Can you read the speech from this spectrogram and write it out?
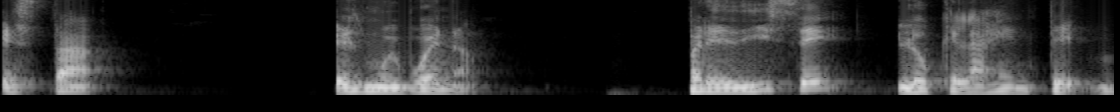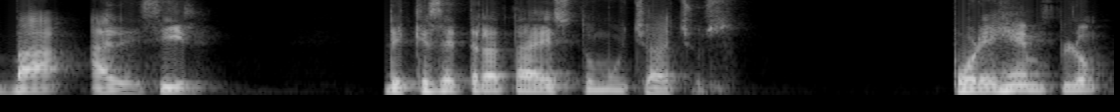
Esta es muy buena. Predice lo que la gente va a decir. ¿De qué se trata esto, muchachos? Por ejemplo,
